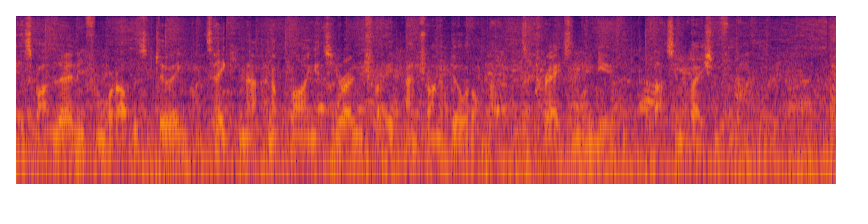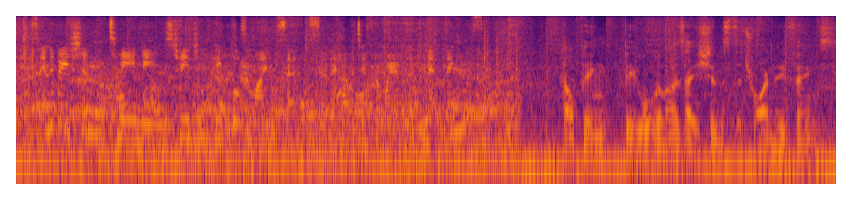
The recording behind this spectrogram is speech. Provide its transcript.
It's about learning from what others are doing, taking that and applying it to your own trade and trying to build on that to create something new. That's innovation for me. So innovation to me means changing people's mindsets so they have a different way of looking at things. Helping big organisations to try new things.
